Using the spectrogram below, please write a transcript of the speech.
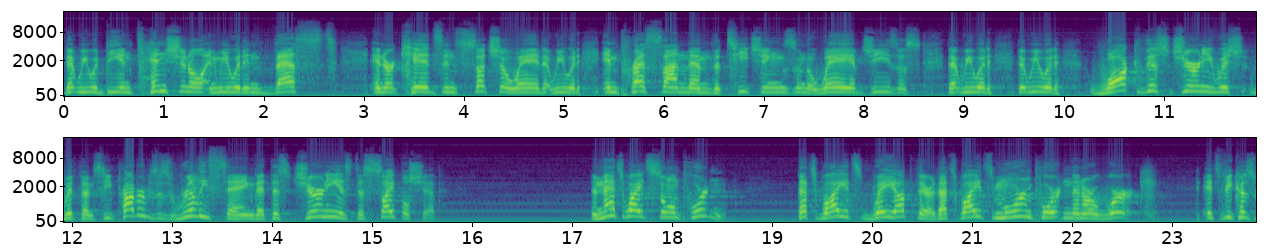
that we would be intentional and we would invest in our kids in such a way that we would impress on them the teachings and the way of Jesus, that we would, that we would walk this journey with, with them. See, Proverbs is really saying that this journey is discipleship. And that's why it's so important. That's why it's way up there. That's why it's more important than our work. It's because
